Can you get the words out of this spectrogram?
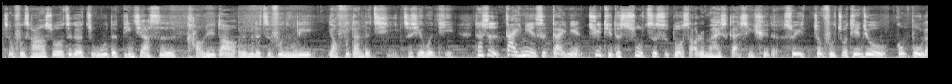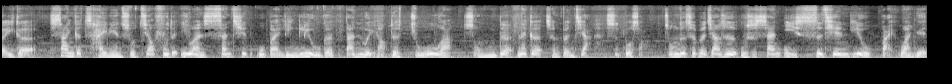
政府常常说这个主屋的定价是考虑到人们的支付能力要负担得起这些问题，但是概念是概念，具体的数字是多少，人们还是感兴趣的。所以政府昨天就。公公布了一个上一个财年所交付的一万三千五百零六个单位啊的主屋啊，总的那个成本价是多少？总的成本价是五十三亿四千六百万元。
